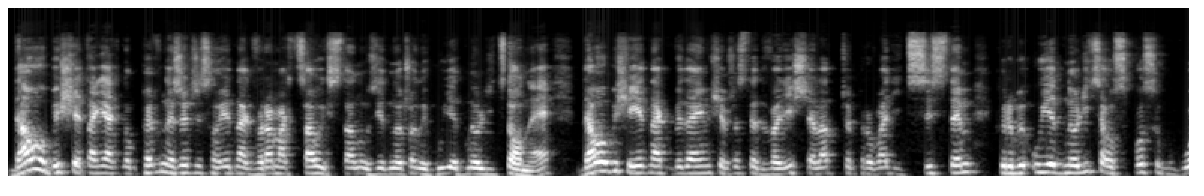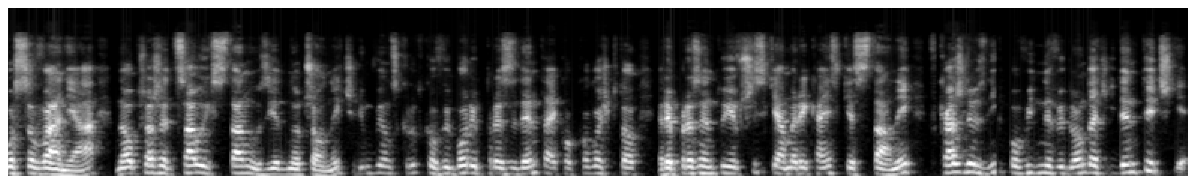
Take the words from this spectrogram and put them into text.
dałoby się, tak jak no, pewne rzeczy są jednak w ramach całych Stanów Zjednoczonych ujednolicone, dałoby się jednak, wydaje mi się, przez te 20 lat przeprowadzić system, który by ujednolicał sposób głosowania na obszarze całych Stanów Zjednoczonych, czyli mówiąc krótko, wybory prezydenta jako kogoś, kto reprezentuje wszystkie amerykańskie stany, w każdym z nich powinny wyglądać wyglądać identycznie.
